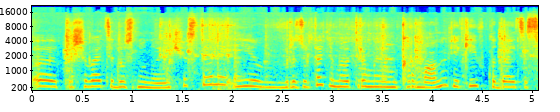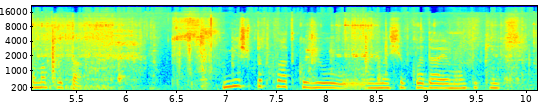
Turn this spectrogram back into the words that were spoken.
е, пришивається до основної частини, і в результаті ми отримуємо карман, в який вкладається сама плита. Між підкладкою ми ще вкладаємо такий ем,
